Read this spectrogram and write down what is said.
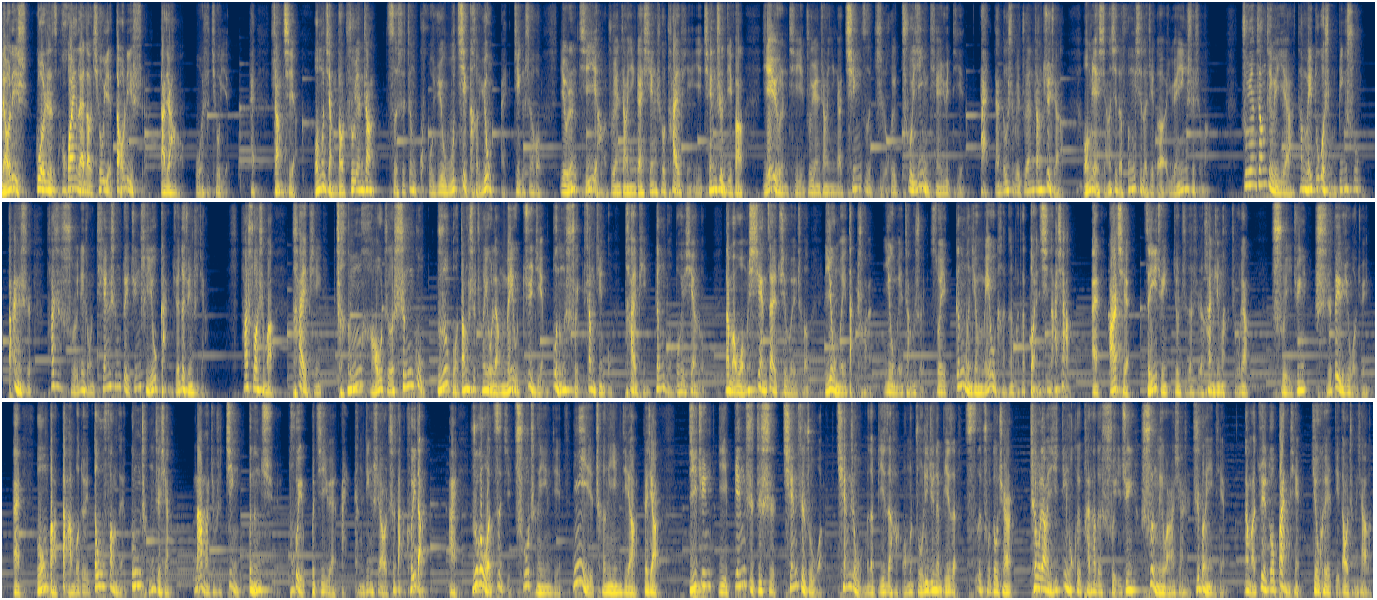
聊历史，过日子，欢迎来到秋野刀历史。大家好，我是秋野。嘿，上期啊，我们讲到朱元璋此时正苦于无计可用，哎，这个时候有人提议哈，朱元璋应该先收太平以牵制地方，也有人提议朱元璋应该亲自指挥出应天御敌，哎，但都是被朱元璋拒绝了。我们也详细的分析了这个原因是什么。朱元璋这位爷啊，他没读过什么兵书，但是。他是属于那种天生对军事有感觉的军事家。他说什么“太平城壕则深固”，如果当时陈友谅没有据点，不能水上进攻，太平根本不会陷落。那么我们现在去围城，又没大船，又没涨水，所以根本就没有可能把它短期拿下。哎，而且贼军就指的是汉军嘛，陈友谅，水军十倍于我军。哎。我们把大部队都放在攻城之下，那么就是进不能取，退不击援，哎，肯定是要吃大亏的。哎，如果我自己出城迎敌，逆城迎敌啊，这叫敌军以编制之势牵制住我，牵制我们的鼻子哈，我们主力军的鼻子四处兜圈儿，陈友谅一定会派他的水军顺流而下，是直奔应天，那么最多半天就可以抵到城下了。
